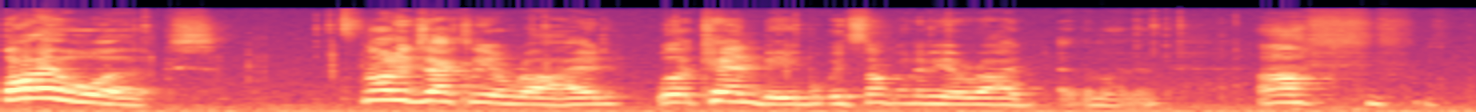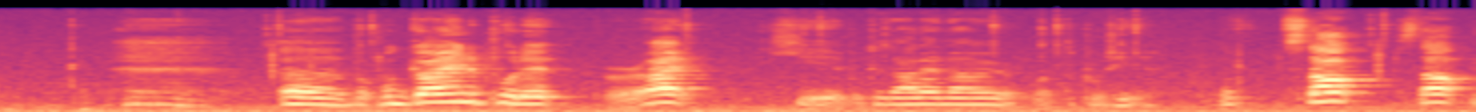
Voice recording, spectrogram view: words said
fireworks. It's not exactly a ride. Well, it can be, but it's not going to be a ride at the moment. Uh, uh, but we're going to put it right here because I don't know what to put here. Stop, stop.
